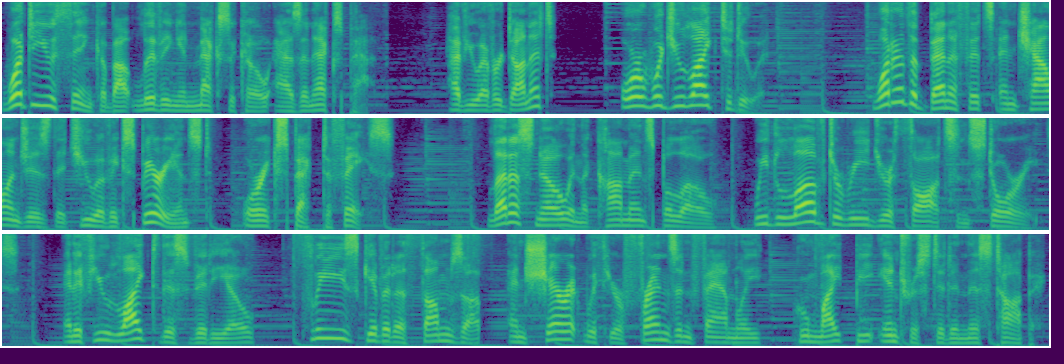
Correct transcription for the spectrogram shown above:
What do you think about living in Mexico as an expat? Have you ever done it? Or would you like to do it? What are the benefits and challenges that you have experienced or expect to face? Let us know in the comments below. We'd love to read your thoughts and stories. And if you liked this video, please give it a thumbs up and share it with your friends and family who might be interested in this topic.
